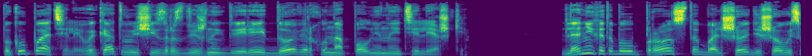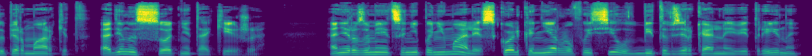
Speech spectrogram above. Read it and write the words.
покупатели, выкатывающие из раздвижных дверей доверху наполненные тележки. Для них это был просто большой дешевый супермаркет, один из сотни таких же. Они, разумеется, не понимали, сколько нервов и сил вбито в зеркальные витрины,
